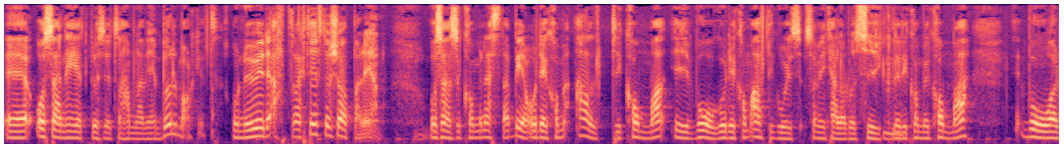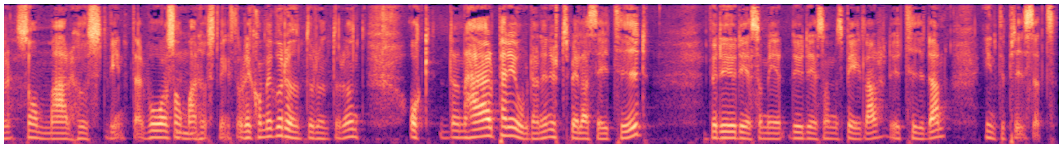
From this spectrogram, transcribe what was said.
Eh, och sen helt plötsligt så hamnar vi i en bull market. Och nu är det attraktivt att köpa det igen. Och sen så kommer nästa ben och det kommer alltid komma i vågor. Det kommer alltid gå i, som vi kallar då cykler. Mm. Det kommer komma vår, sommar, höst, vinter. Vår, sommar, Mm. höst, vinter. Och det kommer gå runt och runt och runt. Och den här perioden den utspelar sig i tid. För det är ju det som, är, det är det som speglar, det är tiden, inte priset.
